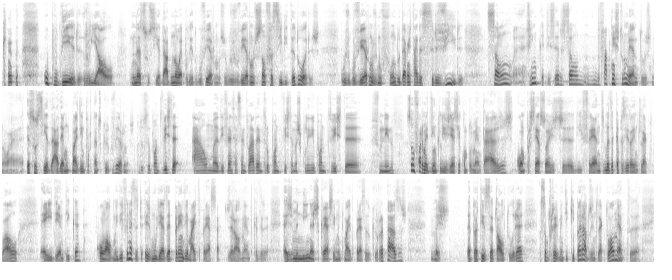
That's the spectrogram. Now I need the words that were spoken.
O poder real na sociedade não é poder de governos. Os governos são facilitadores. Os governos, no fundo, devem estar a servir. São, enfim, quer dizer, são de facto instrumentos, não é? A sociedade é muito mais importante que os governos. Do seu ponto de vista, há uma diferença acentuada entre o ponto de vista masculino e o ponto de vista feminino? São formas de inteligência complementares, com percepções eh, diferentes, mas a capacidade intelectual é idêntica com algumas diferenças. As mulheres aprendem mais depressa, geralmente. Quer dizer, as meninas crescem muito mais depressa do que os rapazes, mas a partir de certa altura, são perfeitamente equiparados intelectualmente.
